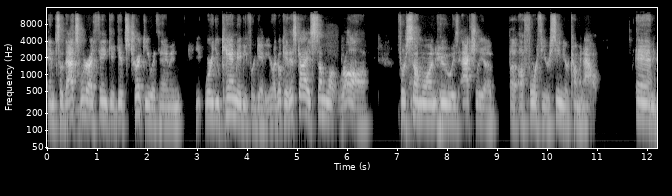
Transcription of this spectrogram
and so that's where I mm-hmm. think it gets tricky with him, and where you can maybe forgive it. You're like, okay, this guy is somewhat raw for someone who is actually a a fourth year senior coming out. And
